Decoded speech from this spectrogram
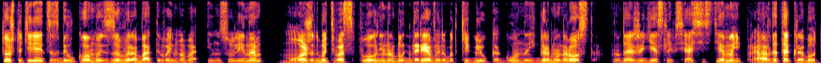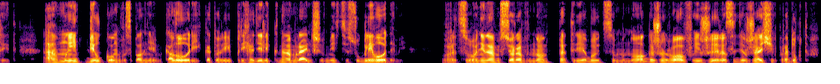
То, что теряется с белком из-за вырабатываемого инсулина, может быть восполнено благодаря выработке глюкагона и гормона роста. Но даже если вся система и правда так работает, а мы белком восполняем калории, которые приходили к нам раньше вместе с углеводами, в рационе нам все равно потребуется много жиров и жиросодержащих продуктов.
